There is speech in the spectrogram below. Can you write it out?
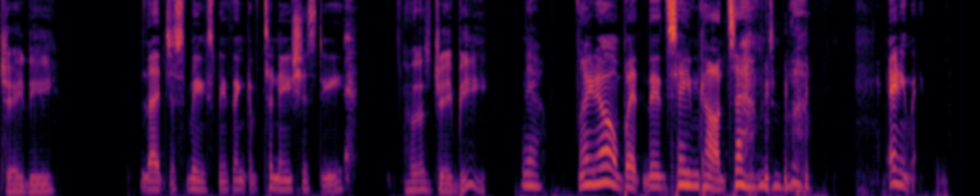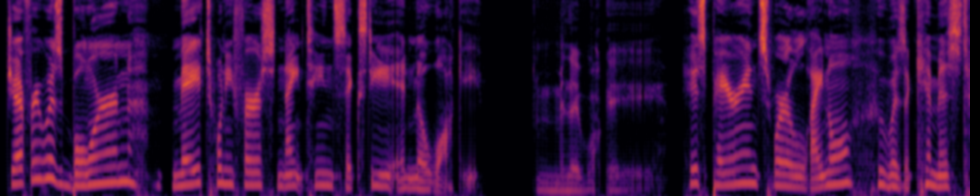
JD. That just makes me think of Tenacious D. Oh, that's JB. Yeah. I know, but the same concept. anyway, Jeffrey was born May 21st, 1960, in Milwaukee. Milwaukee. His parents were Lionel, who was a chemist,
